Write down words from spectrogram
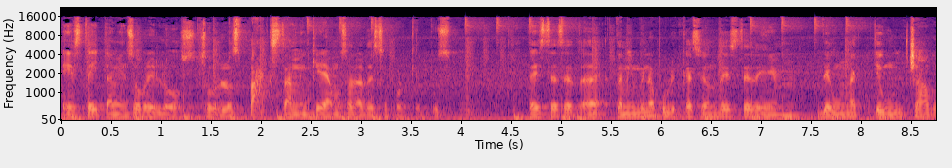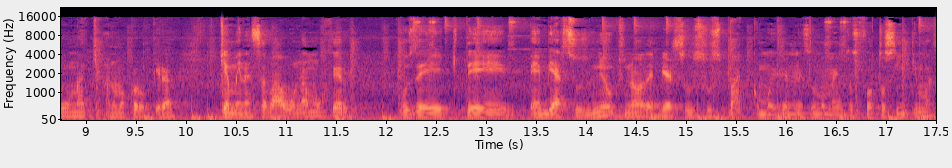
Este y también sobre los sobre los packs también queríamos hablar de eso porque pues este, también vi una publicación de este de, de, una, de un chavo, una chava, no me acuerdo qué era, que amenazaba a una mujer pues de, de enviar sus nukes, ¿no? De enviar sus, sus packs, como dicen en esos momentos, fotos íntimas.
